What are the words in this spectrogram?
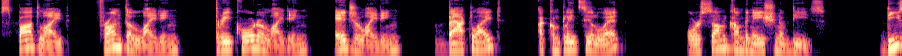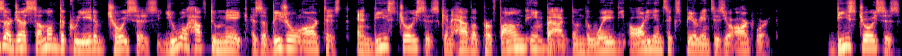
spotlight, frontal lighting, three quarter lighting, edge lighting, backlight, a complete silhouette, or some combination of these? These are just some of the creative choices you will have to make as a visual artist, and these choices can have a profound impact on the way the audience experiences your artwork. These choices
